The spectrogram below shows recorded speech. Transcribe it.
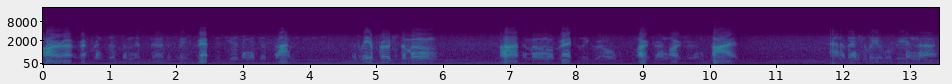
our uh, reference system that uh, the spacecraft is using at this time. As we approach the moon, uh, the moon will gradually grow larger and larger in size, and eventually it will be in uh,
